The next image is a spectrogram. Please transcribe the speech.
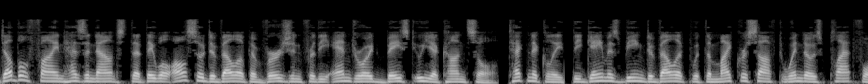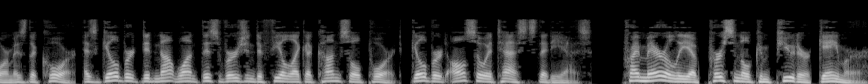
Double Fine has announced that they will also develop a version for the Android-based Ouya console. Technically, the game is being developed with the Microsoft Windows platform as the core, as Gilbert did not want this version to feel like a console port. Gilbert also attests that he is primarily a personal computer gamer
